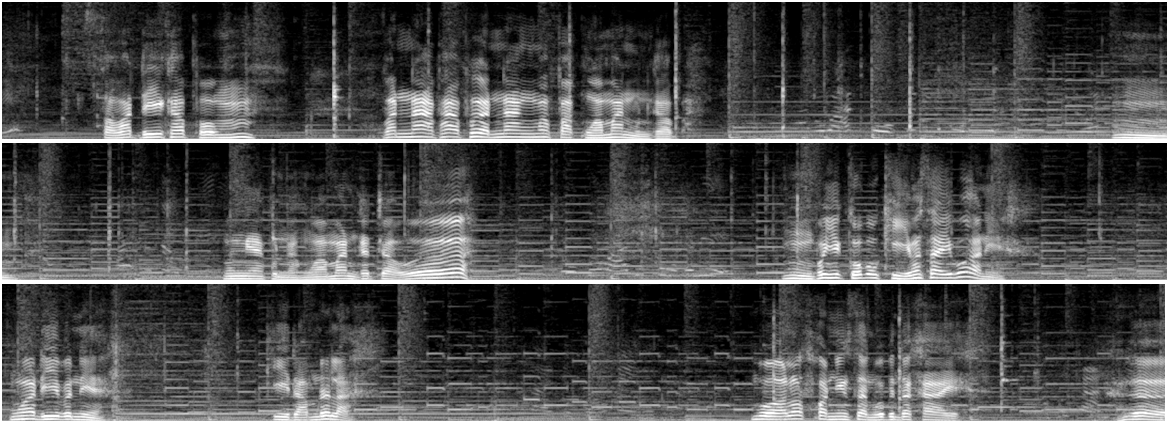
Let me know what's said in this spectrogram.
เด้สวัสดีครับผม วันหน้าพาเพื่อนนั่งมาฝักหัวมันหมุนครับเพราะว่าปลูกมันปลูกเองอืมมึงไงคุณนะหัวมันกระเจ้าเออปลูกเมื่อวานที่ปลูกไปนี่อืมพวกนี้กบเอาขี่มาใส่บ่นี่หัวดีปะเนี่ยขี่ดำด้วยล่ะบัวเราทอนยังสั่นว่าเป็นตะไคร่เออ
